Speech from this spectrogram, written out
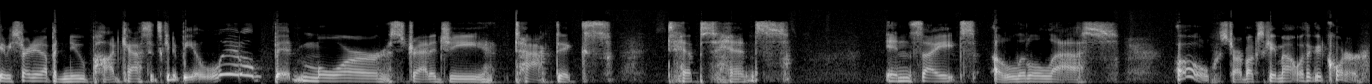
going to be starting up a new podcast. It's going to be a little bit more strategy, tactics, tips, hints, insights, a little less. Oh, Starbucks came out with a good quarter.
